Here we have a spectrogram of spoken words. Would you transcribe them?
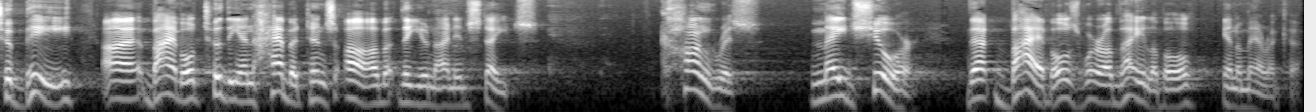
to be a uh, Bible to the inhabitants of the United States. Congress made sure that Bibles were available in America.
